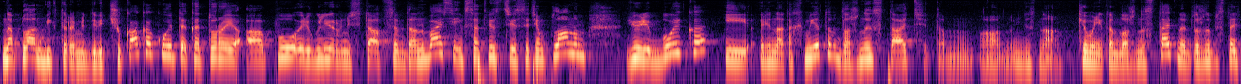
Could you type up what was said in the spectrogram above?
на план Виктора Медведчука какой-то, который по регулированию ситуации в Донбассе. И в соответствии с этим планом Юрий Бойко и Ренат Ахметов должны стать, там, ну, не знаю, кем они там должны стать, но должны стать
